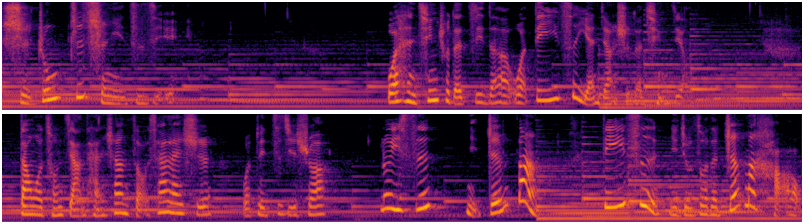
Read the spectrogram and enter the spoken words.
始终支持你自己。我很清楚的记得我第一次演讲时的情景。当我从讲台上走下来时，我对自己说：“路易斯，你真棒！第一次你就做得这么好。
